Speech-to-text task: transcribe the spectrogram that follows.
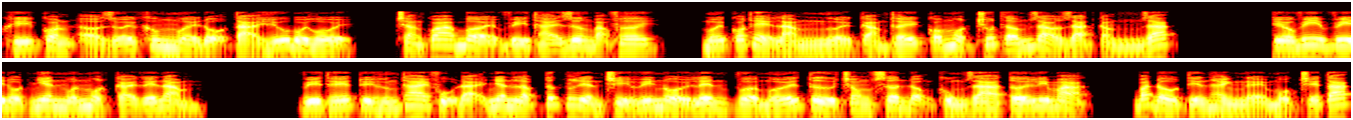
khí còn ở dưới không 10 độ tả hữu bồi hồi, chẳng qua bởi vì thái dương bạo phơi, mới có thể làm người cảm thấy có một chút ấm rào rạt cảm giác. Tiểu vi vi đột nhiên muốn một cái ghế nằm. Vì thế tùy hứng thai phụ đại nhân lập tức liền chỉ huy nổi lên vừa mới từ trong sơn động cùng ra tới ly mạc, bắt đầu tiến hành nghề mục chế tác.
